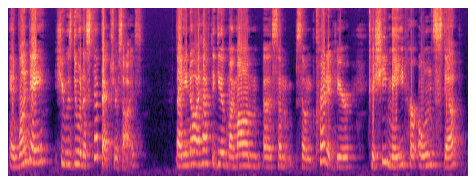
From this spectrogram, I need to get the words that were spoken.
And one day she was doing a step exercise. Now you know I have to give my mom uh, some some credit here because she made her own step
